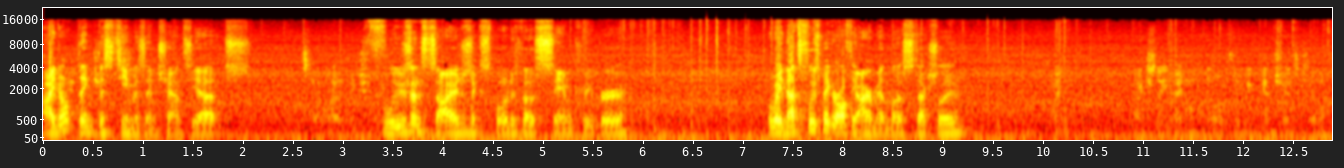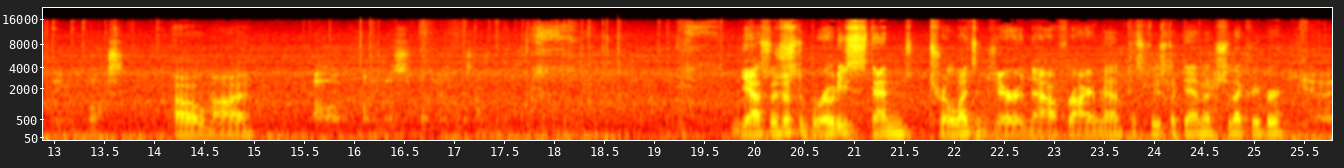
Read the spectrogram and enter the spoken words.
I don't think this team is in chance yet. So I think. Flues and Saya just exploded to the same creeper. Oh, wait, that's Flues Maker off the Iron Man list, actually. Wait. Actually, I don't know if they make good chance because I don't think they have any books. Oh my. Oh, Bunny does. Bunny has books now. Yeah, so it's just Brody, Sten, Trillibites, and Jared now for Iron Man because Flues took damage to that creeper. Yeah,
